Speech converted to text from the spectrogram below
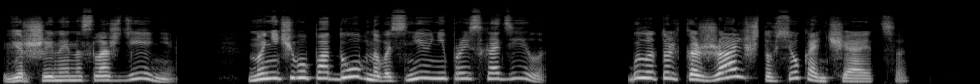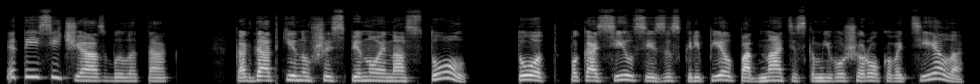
вершиной наслаждения. Но ничего подобного с нею не происходило. Было только жаль, что все кончается. Это и сейчас было так. Когда, откинувшись спиной на стол, тот покосился и заскрипел под натиском его широкого тела,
